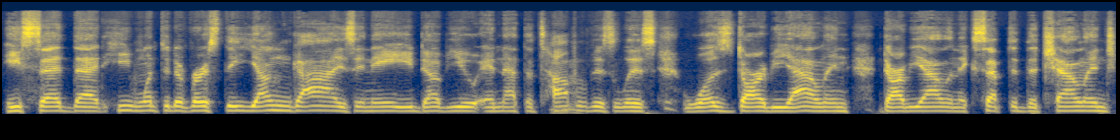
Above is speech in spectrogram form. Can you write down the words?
He said that he wanted to verse the young guys in AEW, and at the top Mhm. of his list was Darby Allin. Darby Allin accepted the challenge.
